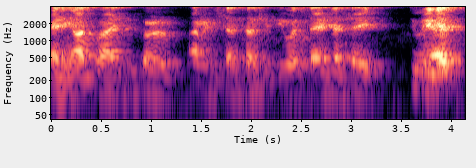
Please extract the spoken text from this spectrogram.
any authorized repair, I mean, centers in USA, let's say, Do we have- get,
